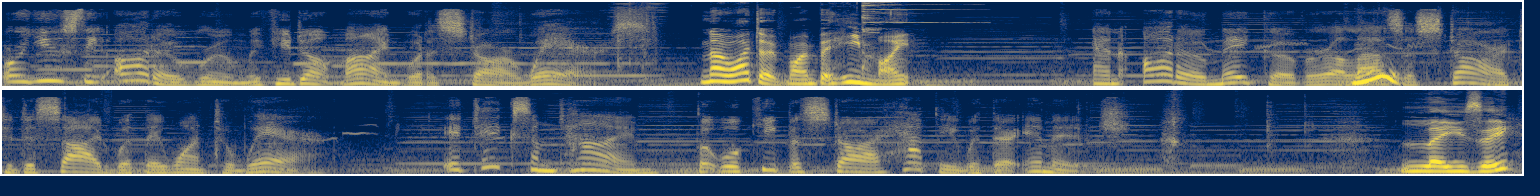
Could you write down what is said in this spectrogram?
Or use the auto room if you don't mind what a star wears. No, I don't mind, but he might. An auto makeover allows a star to decide what they want to wear. It takes some time, but will keep a star happy with their image. Lazy.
